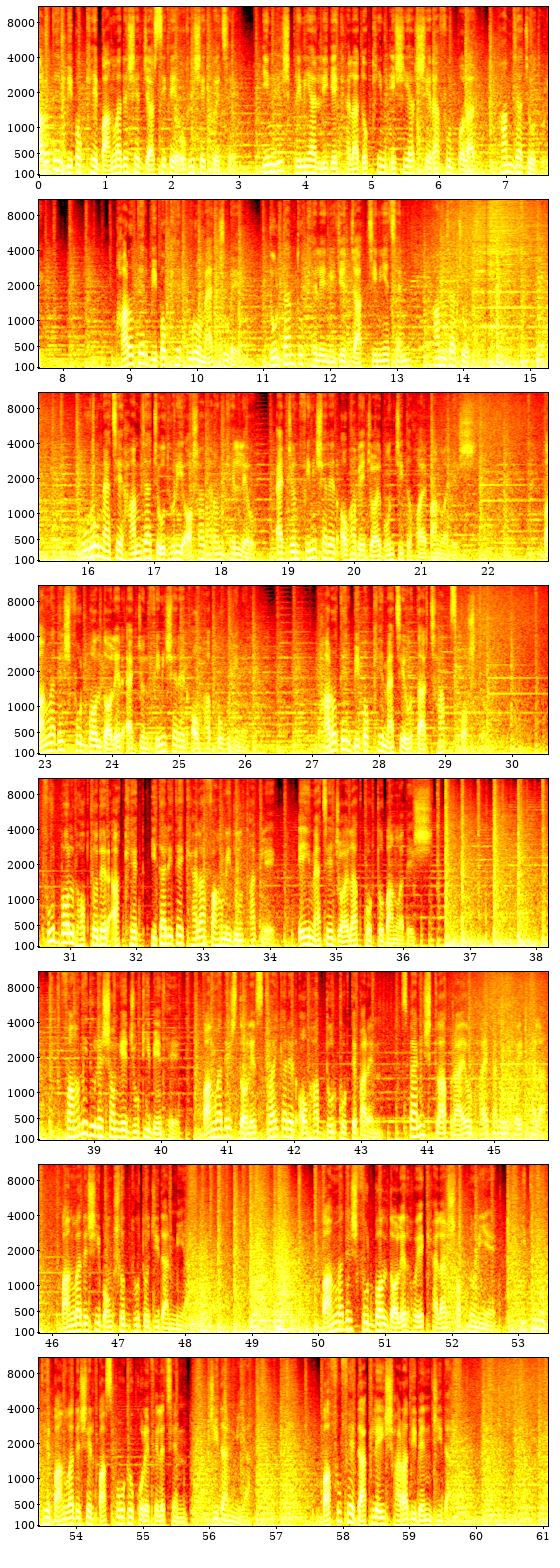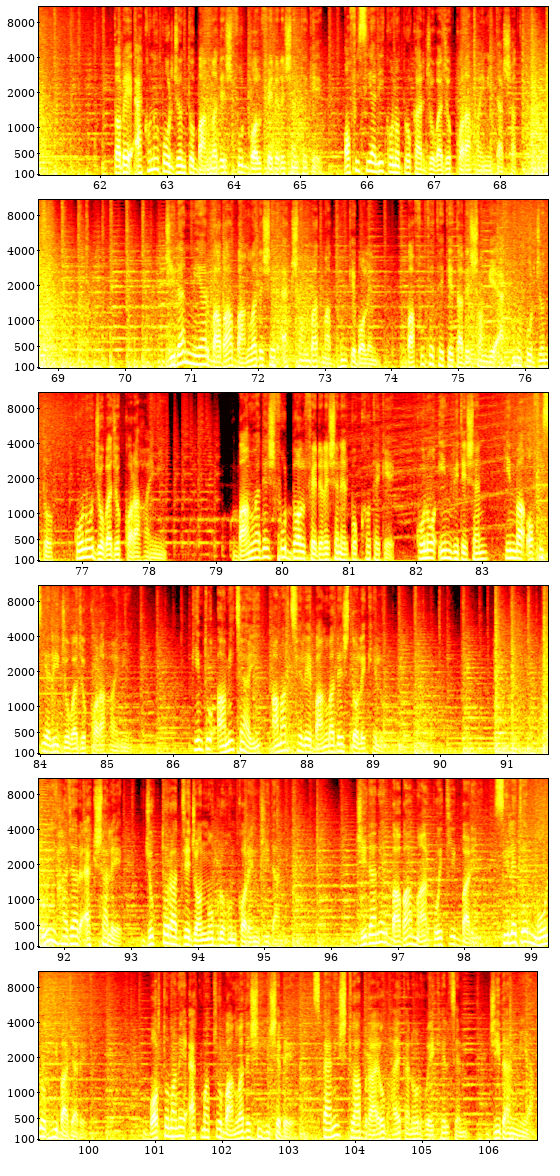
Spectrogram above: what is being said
ভারতের বিপক্ষে বাংলাদেশের জার্সিতে অভিষেক হয়েছে। ইংলিশ প্রিমিয়ার লিগে খেলা দক্ষিণ এশিয়ার সেরা ফুটবলার হামজা চৌধুরী। ভারতের বিপক্ষে পুরো ম্যাচ জুড়ে দুর্দান্ত খেলে নিজের জাত চিনিয়েছেন হামজা চৌধুরী। পুরো ম্যাচে হামজা চৌধুরী অসাধারণ খেললেও একজন ফিনিশারের অভাবে জয় বঞ্চিত হয় বাংলাদেশ। বাংলাদেশ ফুটবল দলের একজন ফিনিশারের অভাব বহুদিনে। ভারতের বিপক্ষে ম্যাচেও তার ছাপ স্পষ্ট। ফুটবল ভক্তদের আক্ষেপ, ইতালিতে খেলা ফাহমিদুল থাকলে এই ম্যাচে জয়লাভ করত বাংলাদেশ। ফাহমিদুলের সঙ্গে জুটি বেঁধে বাংলাদেশ দলের স্ট্রাইকারের অভাব দূর করতে পারেন স্প্যানিশ ক্লাব রায়ো ভায়কানোর হয়ে খেলা বাংলাদেশি বংশোদ্ভূত জিদান মিয়া। বাংলাদেশ ফুটবল দলের হয়ে খেলার স্বপ্ন নিয়ে ইতিমধ্যে বাংলাদেশের পাসপোর্টও করে ফেলেছেন জিদান মিয়া। বাফুফে ডাকলেই সাড়া দিবেন জিদান। তবে এখনও পর্যন্ত বাংলাদেশ ফুটবল ফেডারেশন থেকে অফিসিয়ালি কোনো প্রকার যোগাযোগ করা হয়নি তার সাথে। জিদান মিয়ার বাবা বাংলাদেশের এক সংবাদ মাধ্যমকে বলেন, বাফুফে থেকে তাদের সঙ্গে এখনও পর্যন্ত কোনো যোগাযোগ করা হয়নি। বাংলাদেশ ফুটবল ফেডারেশনের পক্ষ থেকে কোনো ইনভিটেশন কিংবা অফিসিয়ালি যোগাযোগ করা হয়নি। কিন্তু আমি চাই আমার ছেলে বাংলাদেশ দলে খেলুক। দুই হাজার এক সালে যুক্তরাজ্যে জন্মগ্রহণ করেন জিদান। জিদানের বাবা মার পৈতৃক বাড়ি সিলেটের মৌলভী বাজারে। বর্তমানে একমাত্র বাংলাদেশি হিসেবে স্প্যানিশ ক্লাব রায়ো ভায়কানোর হয়ে খেলছেন জিদান মিয়া।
